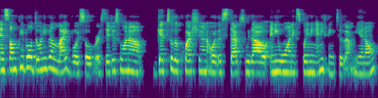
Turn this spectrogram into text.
And some people don't even like voiceovers. They just want to get to the question or the steps without anyone explaining anything to them, you know?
